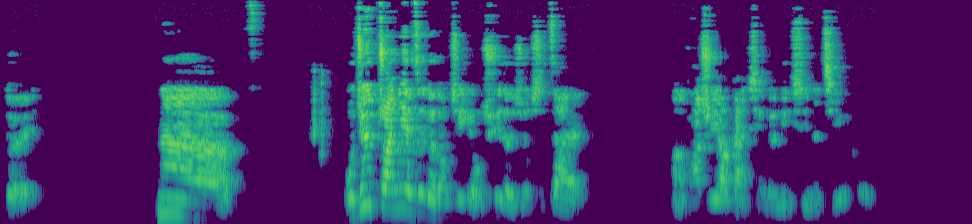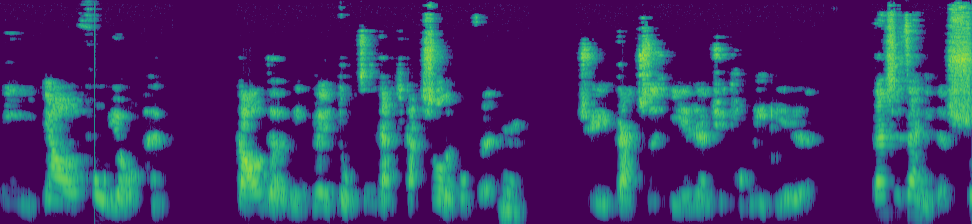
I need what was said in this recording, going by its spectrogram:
对。那。我觉得专业这个东西有趣的就是在，嗯，它需要感性跟理性的结合。你要富有很高的敏锐度，这是感感受的部分，嗯，去感知别人，去同理别人。但是在你的输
